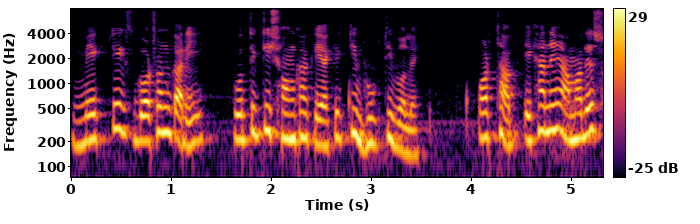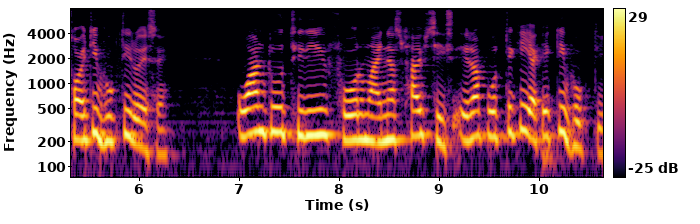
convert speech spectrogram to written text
ম্যাট্রিক্স গঠনকারী প্রত্যেকটি সংখ্যাকে এক একটি ভুক্তি বলে। অর্থাৎ এখানে আমাদের ছয়টি ভুক্তি রয়েছে। One, two, three, four, minus five, six, এরা প্রত্যেকেই এক একটি ভুক্তি।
